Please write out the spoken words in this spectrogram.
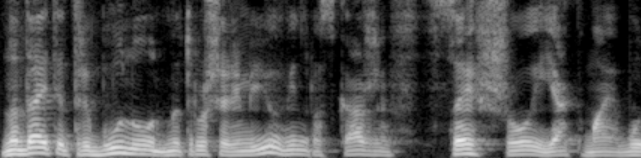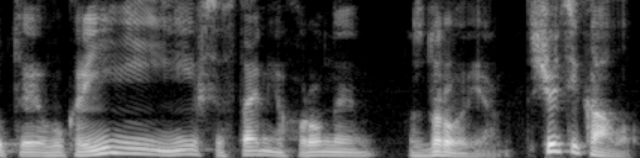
надайте трибуну Дмитру Шеремію, він розкаже все, що і як має бути в Україні і в системі охорони здоров'я. Що цікаво,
